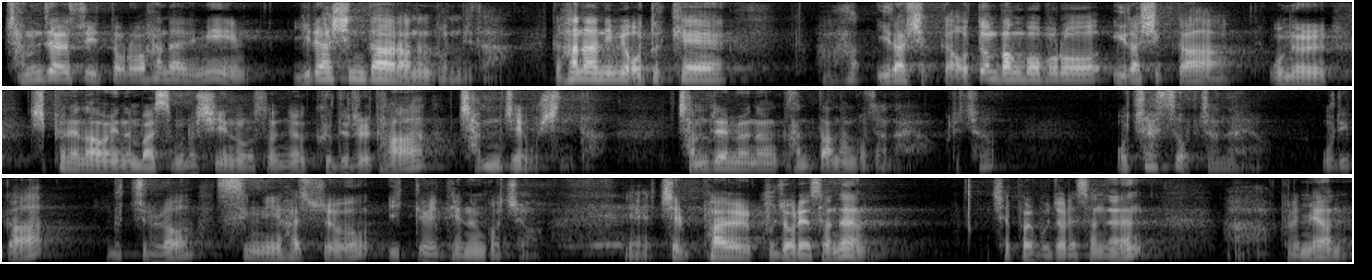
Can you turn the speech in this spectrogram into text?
잠잘 수 있도록 하나님이 일하신다라는 겁니다. 그러니까 하나님이 어떻게 일하실까? 어떤 방법으로 일하실까? 오늘 시편에 나와 있는 말씀으로 시인으로서는요. 그들을 다 잠재우신다. 잠재면은 간단한 거잖아요. 그렇죠? 어찌할 수 없잖아요. 우리가 무찔러 승리할 수 있게 되는 거죠. 예, 7, 8, 9절에서는 7, 8, 9절에서는 아, 그러면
